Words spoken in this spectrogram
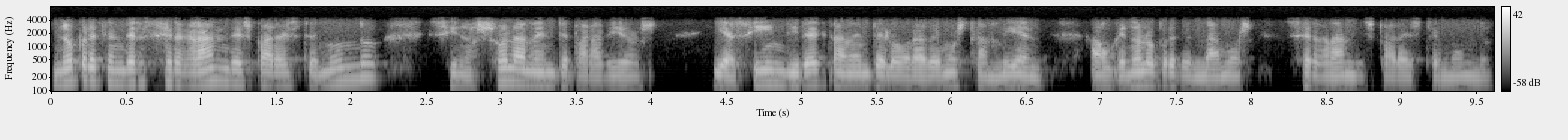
no pretender ser grandes para este mundo, sino solamente para Dios, y así indirectamente lograremos también, aunque no lo pretendamos, ser grandes para este mundo,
